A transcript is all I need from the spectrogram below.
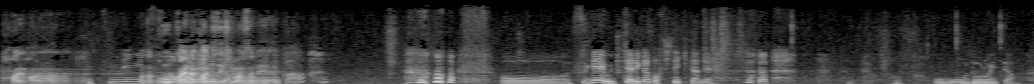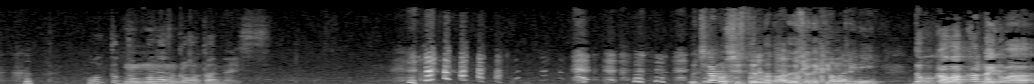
はいはいはいはい。また豪快な感じで来ましたね。おーすげえうっちゃり方してきたね。おー驚いた。本当どこなのかわかんないです、うちらのシステムだとあれですよね基本的に。どこかわかんないのは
